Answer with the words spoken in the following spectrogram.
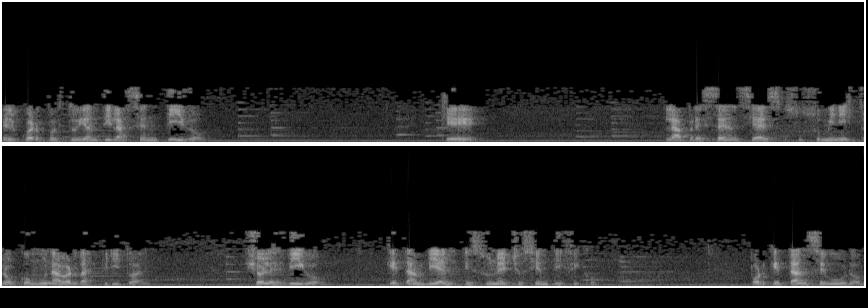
el cuerpo estudiantil ha sentido que la presencia es su suministro como una verdad espiritual. Yo les digo que también es un hecho científico, porque tan seguro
